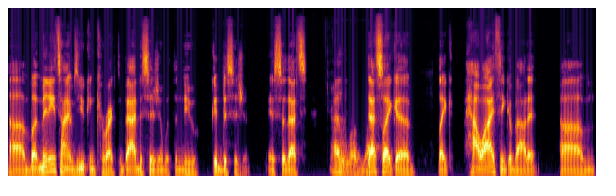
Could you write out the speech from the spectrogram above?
Uh, but many times you can correct a bad decision with the new good decision. And so that's, I love that. That's like a, like how I think about it. Um,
